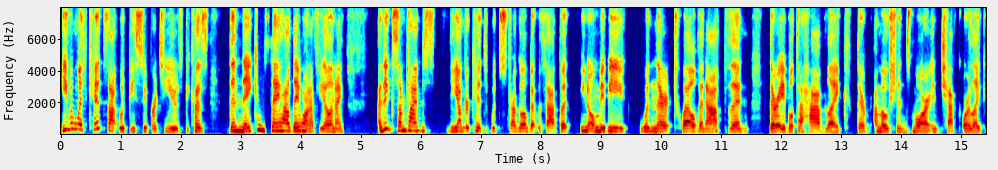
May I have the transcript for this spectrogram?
even with kids that would be super to use because then mm-hmm. they can say how they want to feel and i I think sometimes the younger kids would struggle a bit with that, but you know, maybe when they're 12 and up, then they're able to have like their emotions more in check or like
